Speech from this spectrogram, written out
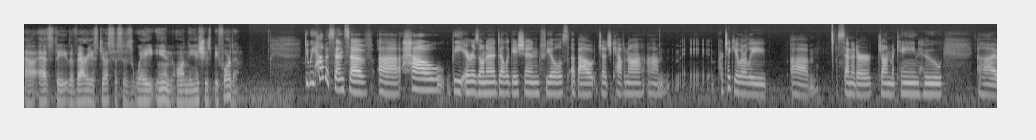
uh, as the, the various justices weigh in on the issues before them. Do we have a sense of uh, how the Arizona delegation feels about Judge Kavanaugh, um, particularly um, Senator John McCain, who uh,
